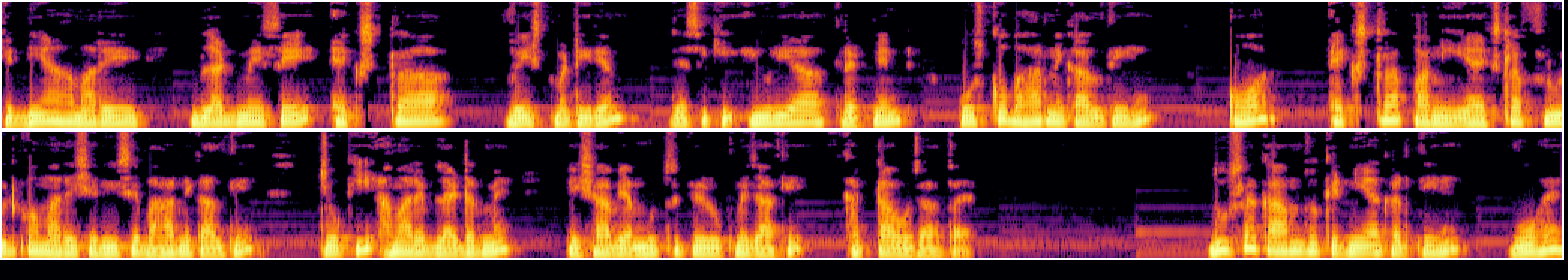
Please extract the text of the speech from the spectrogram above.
किडनियाँ हमारे ब्लड में से एक्स्ट्रा वेस्ट मटेरियल, जैसे कि यूरिया, क्रेटनिन, उसको बाहर निकालती हैं और एक्स्ट्रा पानी या एक्स्ट्रा फ्लूड को हमारे शरीर से बाहर निकालती हैं, जो कि हमारे ब्लैडर में पेशाब या मूत्र के रूप में जाके इकट्ठा हो जाता है। दूसरा काम जो किडनियाँ करती हैं, वो है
